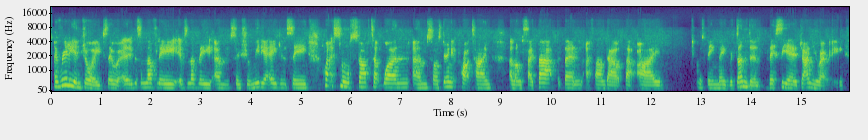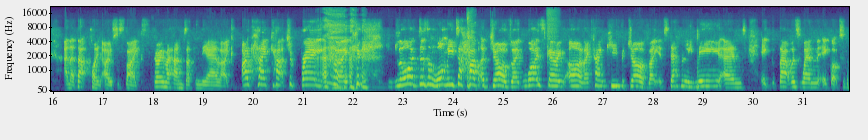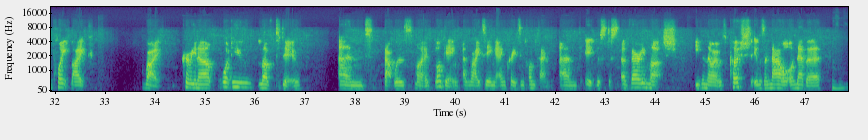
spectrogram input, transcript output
I really enjoyed. They were. It was a lovely. It was a lovely um, social media agency, quite a small startup one. Um, so I was doing it part time alongside that. But then I found out that I was being made redundant this year, January, and at that point I was just like, throwing my hands up in the air like i can't catch a break like lord doesn't want me to have a job like what is going on? I can't keep a job. Like it's definitely me and it that was when it got to the point like right karina what do you love to do? And that was my blogging and writing and creating content. And it was just a very much even though i was pushed it was a now or never mm-hmm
